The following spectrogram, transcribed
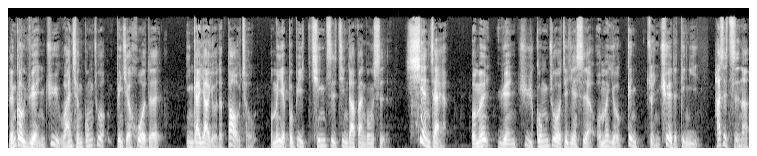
能够远距完成工作，并且获得应该要有的报酬。我们也不必亲自进到办公室。现在啊，我们远距工作这件事啊，我们有更准确的定义。它是指呢，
